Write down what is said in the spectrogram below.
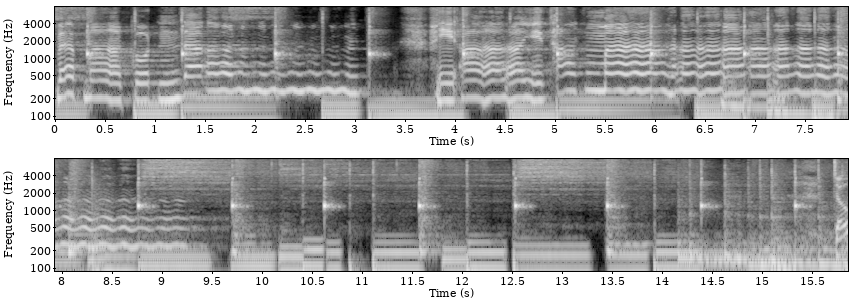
แวบมากดดัน ให้อายทักมา เจ้า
